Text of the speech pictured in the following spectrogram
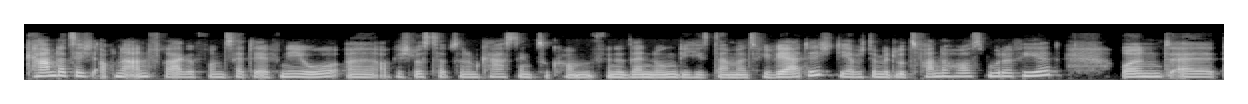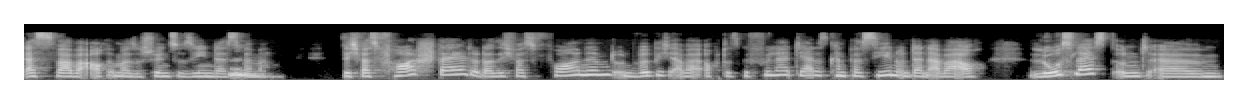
kam tatsächlich auch eine Anfrage von ZDF Neo, äh, ob ich Lust habe, zu einem Casting zu kommen für eine Sendung, die hieß damals Wie wertig. Die habe ich dann mit Lutz van der Horst moderiert. Und äh, das war aber auch immer so schön zu sehen, dass wenn man sich was vorstellt oder sich was vornimmt und wirklich aber auch das Gefühl hat, ja, das kann passieren und dann aber auch loslässt und ähm,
